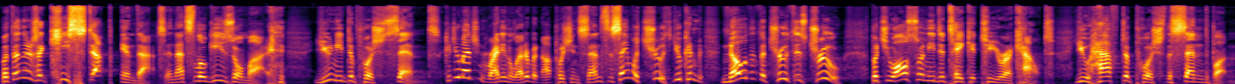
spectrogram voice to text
But then there's a key step in that, and that's logizomai. you need to push send. Could you imagine writing a letter but not pushing send? It's the same with truth. You can know that the truth is true, but you also need to take it to your account. You have to push the send button,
